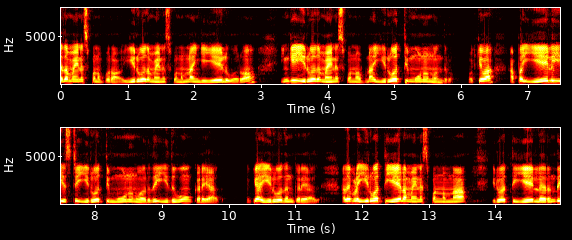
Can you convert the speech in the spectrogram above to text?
எதை மைனஸ் பண்ண போகிறோம் இருபதை மைனஸ் பண்ணோம்னா இங்கே ஏழு வரும். இங்கே இருபதை மைனஸ் பண்ணோம் அப்படின்னா இருபத்தி மூணுன்னு வந்துடும் ஓகேவா அப்போ ஏழு இஸ்ட்டு இருபத்தி மூணுன்னு வருது. இதுவும் கிடையாது. ஓகே இருபதுன்னு கிடையாது. அதே போல் இருபத்தி ஏழை மைனஸ் பண்ணோம்னா இருபத்தி ஏழுலேருந்து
